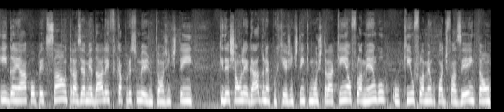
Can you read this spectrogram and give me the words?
e ganhar a competição e trazer a medalha e ficar por isso mesmo. Então a gente tem que deixar um legado, né? Porque a gente tem que mostrar quem é o Flamengo, o que o Flamengo pode fazer. Então,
